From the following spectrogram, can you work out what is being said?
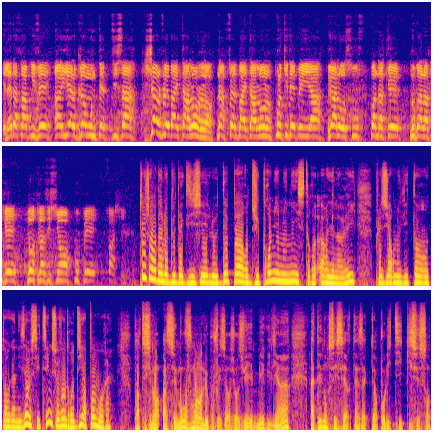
E le dat la prive, Ariel gran moun te di sa, jan vle bay talon lan, nap fel bay talon, pou l kite peya, ralo souf, pandan ke nou pral entre, nou transisyon, koupe, fache. Toujours dans le but d'exiger le départ du Premier ministre Ariel Henry, plusieurs militants ont organisé un sitting ce vendredi à Pont-Morin. Participant à ce mouvement, le professeur Josué Mérilien a dénoncé certains acteurs politiques qui se sont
